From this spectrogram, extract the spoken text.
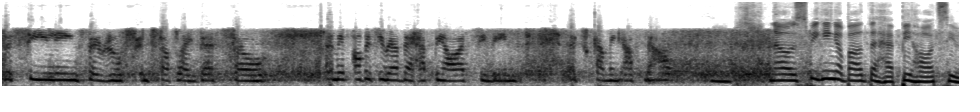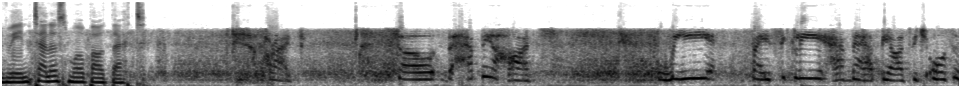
the ceilings, the roof, and stuff like that. So, and then obviously we have the Happy Hearts event that's coming up now. Now, speaking about the Happy Hearts event, tell us more about that. All right. So the Happy Hearts, we basically have the Happy Hearts, which also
